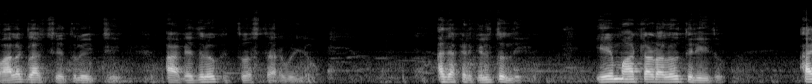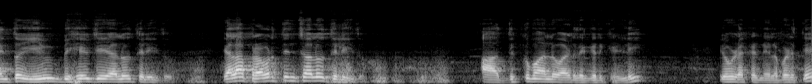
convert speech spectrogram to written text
పాల గ్లాస్ చేతిలో ఇచ్చి ఆ గదిలోకి తోస్తారు వీళ్ళు. అది అక్కడికి వెళ్తుంది. ఏం మాట్లాడాలో తెలియదు ఆయనతో ఏమి బిహేవ్ చేయాలో తెలియదు ఎలా ప్రవర్తించాలో తెలియదు ఆ దిక్కుమాల వాడి దగ్గరికి వెళ్ళి ఈవిడ అక్కడ నిలబడితే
